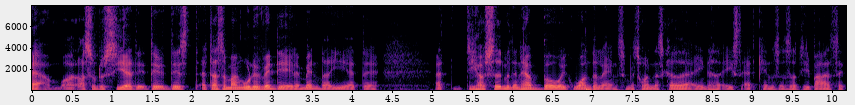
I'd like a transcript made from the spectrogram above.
Ja, og, og som du siger, det, det, det, at der er så mange unødvendige elementer i, at, øh, at de har jo siddet med den her Bowick Wonderland, som jeg tror, den er skrevet af en, der hedder Ace Atkins, og så de bare sagt,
